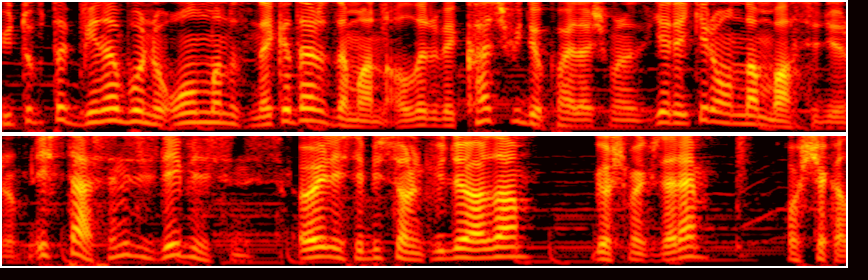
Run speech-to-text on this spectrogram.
YouTube'da 1000 abone olmanız ne kadar zaman alır ve kaç video paylaşmanız gerekir ondan bahsediyorum. İsterseniz izleyebilirsiniz. Öyleyse bir sonraki videolarda görüşmek üzere. Hoşçakalın.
